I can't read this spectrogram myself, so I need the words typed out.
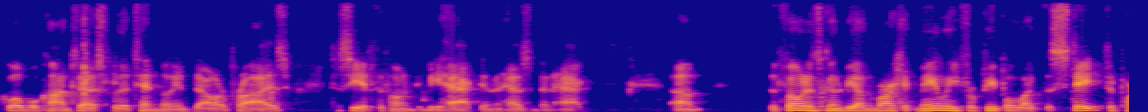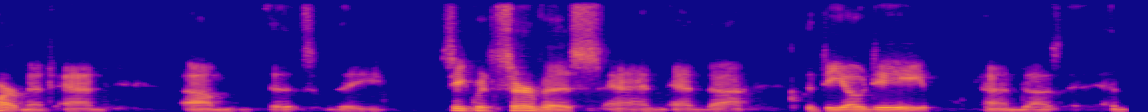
global contest, with a ten million dollar prize to see if the phone can be hacked, and it hasn't been hacked. Um, the phone is going to be on the market mainly for people like the State Department and um, the, the, Secret Service and and uh, the DoD and, uh, and,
